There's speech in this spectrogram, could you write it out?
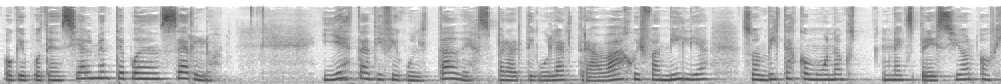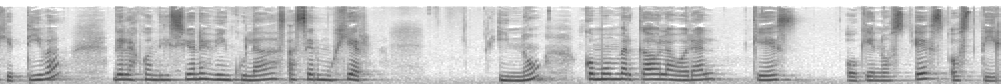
o que potencialmente pueden serlo. Y estas dificultades para articular trabajo y familia son vistas como una una expresión objetiva de las condiciones vinculadas a ser mujer y no como un mercado laboral que es o que nos es hostil.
